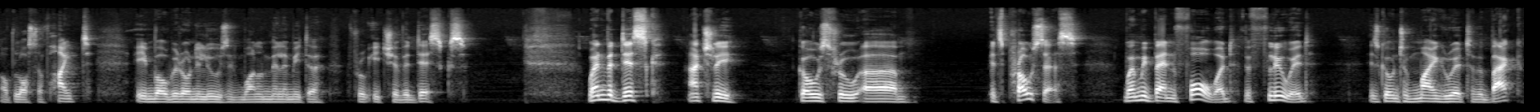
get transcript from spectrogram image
of loss of height, even though we're only losing one millimeter through each of the discs. When the disc actually goes through um, its process, when we bend forward, the fluid is going to migrate to the back,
